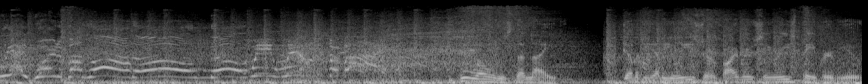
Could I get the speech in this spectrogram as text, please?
We ain't worried about Raw. No. No, we will survive. Who Owns the Night? WWE Survivor Series Pay-Per-View.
